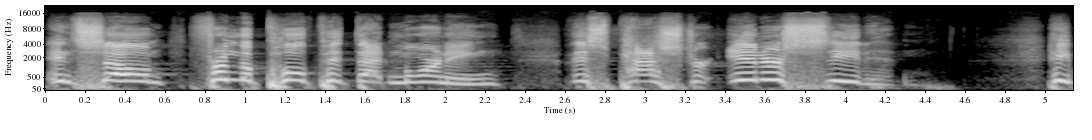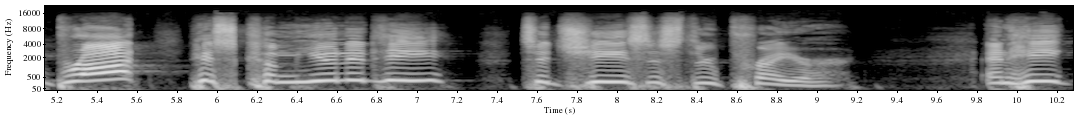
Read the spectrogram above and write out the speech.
And so, from the pulpit that morning, this pastor interceded. He brought his community to Jesus through prayer, and he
